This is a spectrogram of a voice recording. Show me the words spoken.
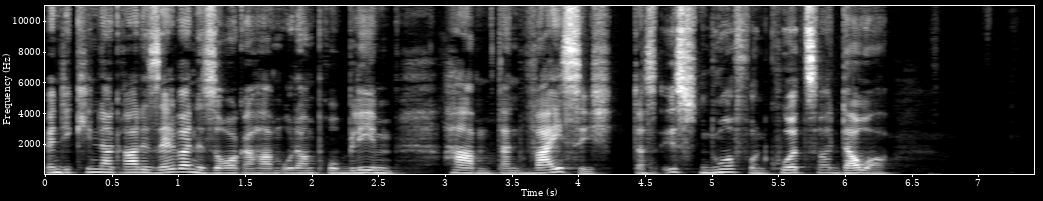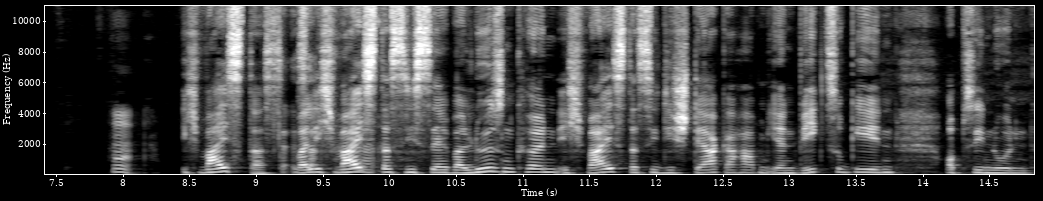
Wenn die Kinder gerade selber eine Sorge haben oder ein Problem haben, dann weiß ich, das ist nur von kurzer Dauer. Ich weiß das, weil ich weiß, dass sie es selber lösen können. Ich weiß, dass sie die Stärke haben, ihren Weg zu gehen. Ob sie nun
